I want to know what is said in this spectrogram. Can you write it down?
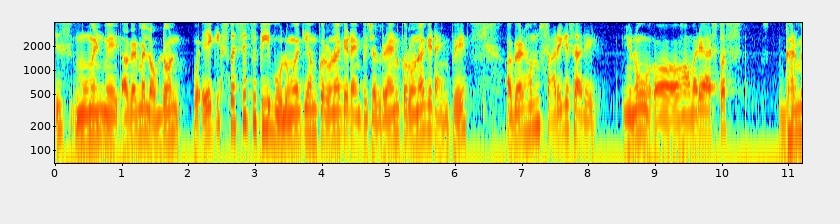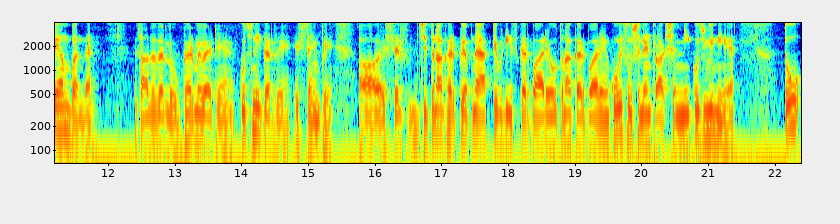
इस मोमेंट में अगर मैं लॉकडाउन एक एक स्पेसिफिकली बोलूँगा कि हम कोरोना के टाइम पे चल रहे हैं एंड कोरोना के टाइम पे अगर हम सारे के सारे यू you नो know, हमारे आसपास घर में हम बंद हैं ज़्यादातर लोग घर में बैठे हैं कुछ नहीं कर रहे इस टाइम पे। आ, सिर्फ़ जितना घर पे अपना एक्टिविटीज़ कर पा रहे हैं उतना कर पा रहे हैं कोई सोशल इंट्रैक्शन नहीं कुछ भी नहीं है। तो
